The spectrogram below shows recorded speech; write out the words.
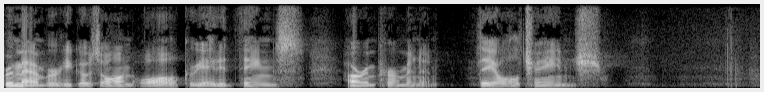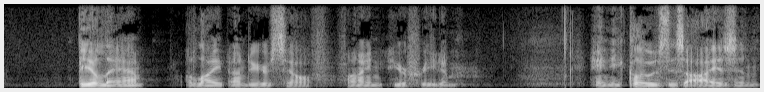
Remember, he goes on, all created things are impermanent, they all change. Be a lamp, a light unto yourself, find your freedom. And he closed his eyes and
